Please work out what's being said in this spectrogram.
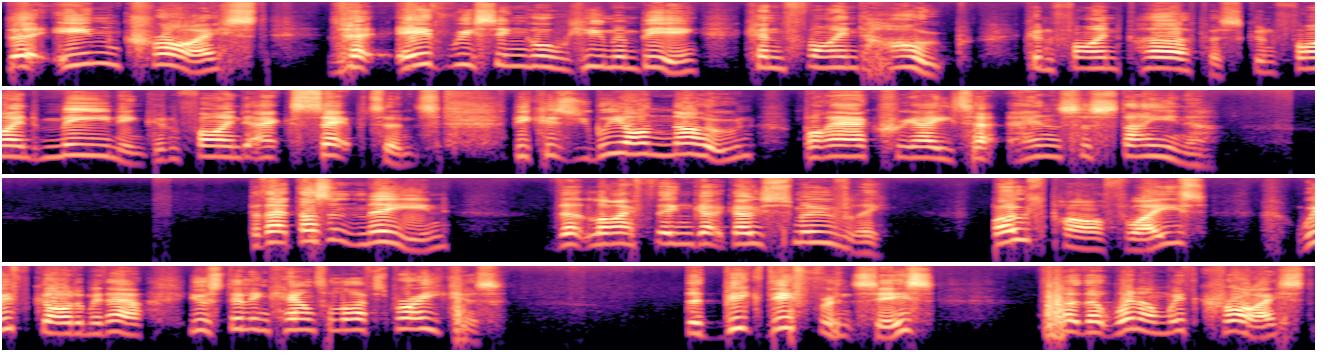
That in Christ, that every single human being can find hope, can find purpose, can find meaning, can find acceptance, because we are known by our Creator and Sustainer. But that doesn't mean that life then goes smoothly. Both pathways, with God and without, you'll still encounter life's breakers. The big difference is that when I'm with Christ,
